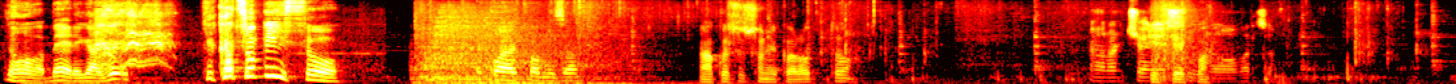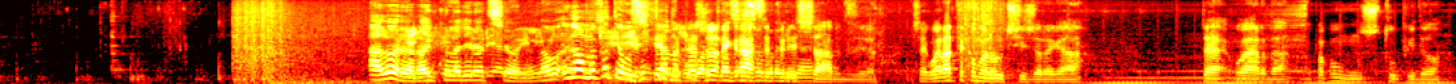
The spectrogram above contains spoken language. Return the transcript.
No, vabbè, raga. Che, cazzo ho visto? È qua, è qua, mi sa. No, questo sono il corrotto. No non c'è Sì, sì, nessuno qua. Marzo. Allora era in quella direzione. No, no, ma infatti avevo sentito Casone, grazie per il sub, zio. Cioè, guardate come l'ho ucciso, raga. Cioè, guarda, è proprio uno stupido.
